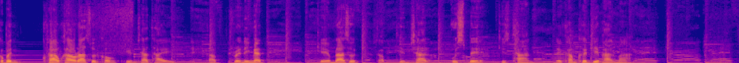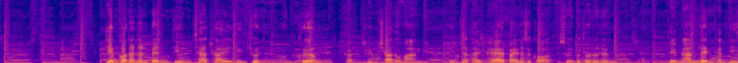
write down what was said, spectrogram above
ก็เป็นข่าวข่าวล่าสุดของทีมชาติไทยกับเทรนนิ่งแมตช์เกมล่าสุดกับทีมชาติอุซเบกิสถานในค่ำคืนที่ผ่านมา เกมก่อนหน้านั้นเป็นทีมชาติไทย 1 ชุดอุ่นเครื่องกับทีมชาติโอมาน ทีมชาติไทยแพ้ไปด้วยสกอร์ 0 ประตูต่อหนึ่ง เกมนั้นเล่นกันที่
